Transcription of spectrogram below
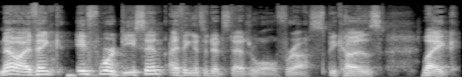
No, I think if we're decent, I think it's a good schedule for us because, like,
